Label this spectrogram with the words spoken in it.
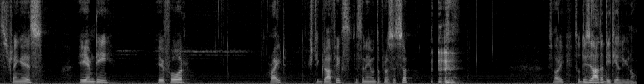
String is AMD A4 right? XT graphics this is the name of the processor. Sorry. So these are the detail you know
